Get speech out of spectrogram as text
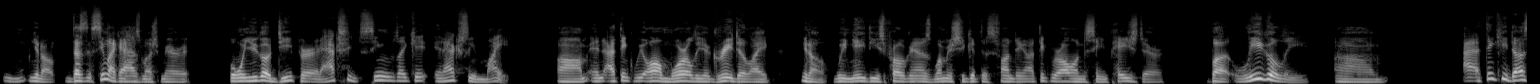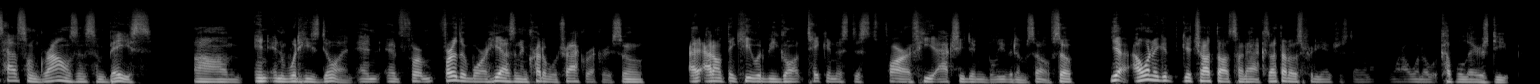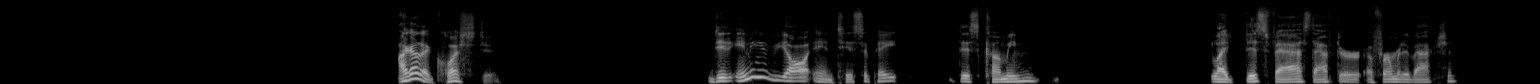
You know, doesn't seem like it has much merit. But when you go deeper, it actually seems like it, it actually might. Um, and I think we all morally agree to like, you know, we need these programs. Women should get this funding. I think we're all on the same page there. But legally, um, I think he does have some grounds and some base um, in in what he's doing. And and for furthermore, he has an incredible track record. So I, I don't think he would be going taking this this far if he actually didn't believe it himself. So yeah, I want to get get your thoughts on that because I thought it was pretty interesting when I, when I went a couple layers deep. I got a question. Did any of y'all anticipate this coming like this fast after affirmative action?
